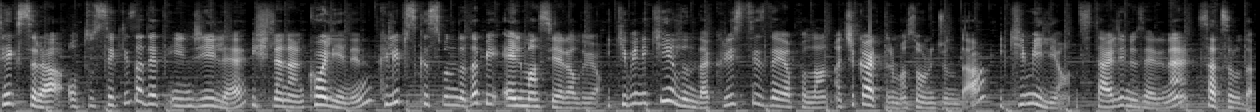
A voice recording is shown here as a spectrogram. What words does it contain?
Tek sıra 38 adet inciyle işlenen kolyenin klips kısmında da bir elmas yer alıyor. 2002 yılında Christie's'de yapılan açık arttırma sonucunda 2 milyon sterlin üzerine satıldı.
